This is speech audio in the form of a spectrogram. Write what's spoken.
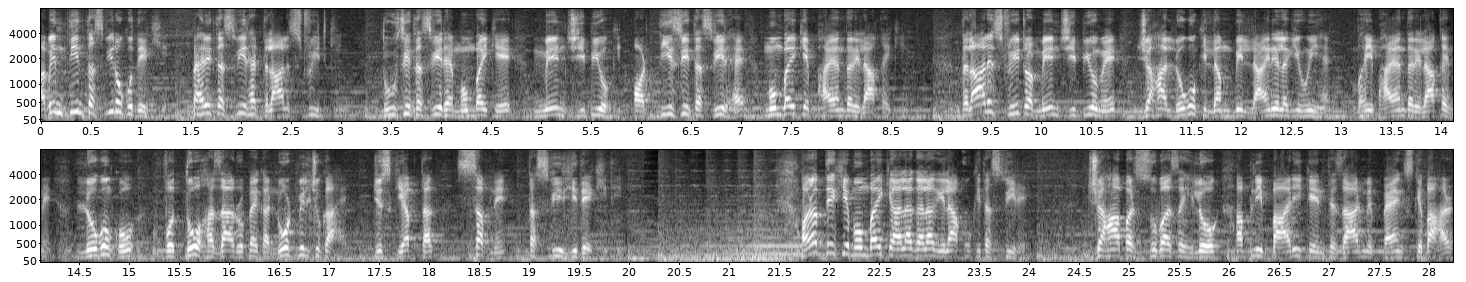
अब इन तीन तस्वीरों को देखिए। पहली तस्वीर है दलाल स्ट्रीट की। दूसरी तस्वीर है मुंबई के मेन जीपीओ की और तीसरी तस्वीर है मुंबई के भायंदर इलाके की। दलाल स्ट्रीट और मेन जीपीओ में जहाँ लोगों की लंबी लाइनें लगी हुई हैं, वहीं भायंदर इलाके में लोगों को वो दो हज़ार रुपए का नोट मिल चुका है, जिसकी अब तक सबने तस्वीर ही देखी थी। और अब देखिए मुंबई के अलग अलग इलाकों की तस्वीरें, जहाँ पर सुबह से ही लोग अपनी बारी के इंतज़ार में बैंक के बाहर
